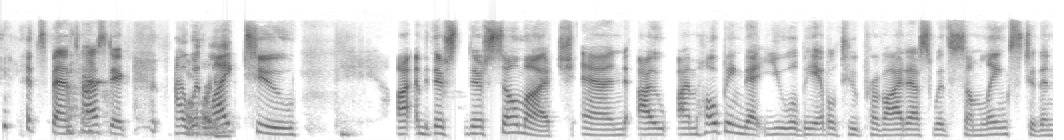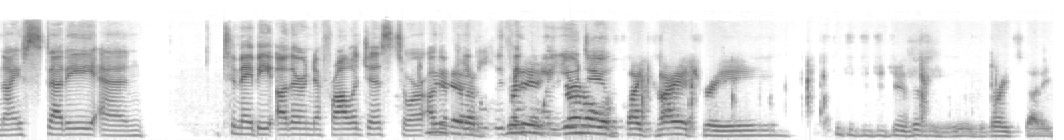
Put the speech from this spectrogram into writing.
it's fantastic i would Alrighty. like to I I mean, there's there's so much, and I I'm hoping that you will be able to provide us with some links to the nice study and to maybe other nephrologists or other Yeah, people who think the way you Journal do. of Psychiatry. This is a great study.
